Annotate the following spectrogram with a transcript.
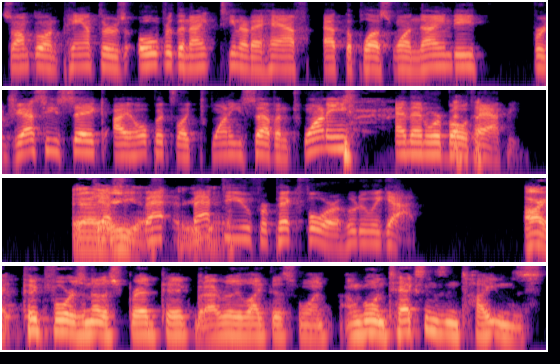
So I'm going Panthers over the 19 and a half at the plus 190. For Jesse's sake, I hope it's like 27 20, and then we're both happy. yeah, Jesse, back, back to you for pick four. Who do we got? All right, pick four is another spread pick, but I really like this one. I'm going Texans and Titans.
